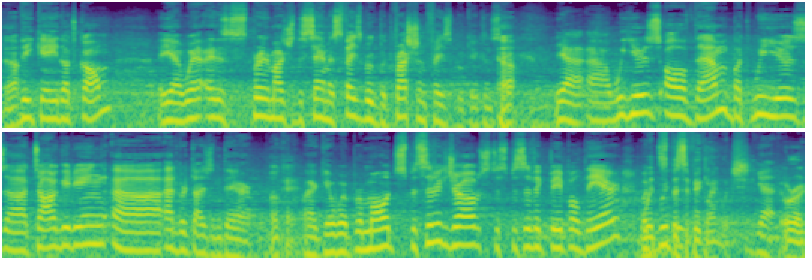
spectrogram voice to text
Yeah. VK.com. Yeah, where it's pretty much the same as Facebook, but Russian Facebook, you can say. Yeah. Yeah, uh, we use all of them, but we use uh, targeting uh, advertising there. Okay. Like we promote specific jobs to specific people there. With we do- specific language. Yeah. Or a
